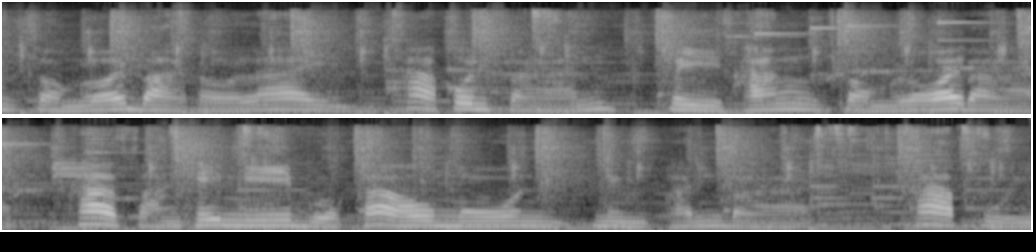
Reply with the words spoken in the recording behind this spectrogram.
ำ200 บาทต่อไร่ ค่าพ่นสาร 4 ครั้ง 200 บาท ค่าสารเคมีบวกค่าฮอร์โมน 1,000 บาท ค่าปุ๋ย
